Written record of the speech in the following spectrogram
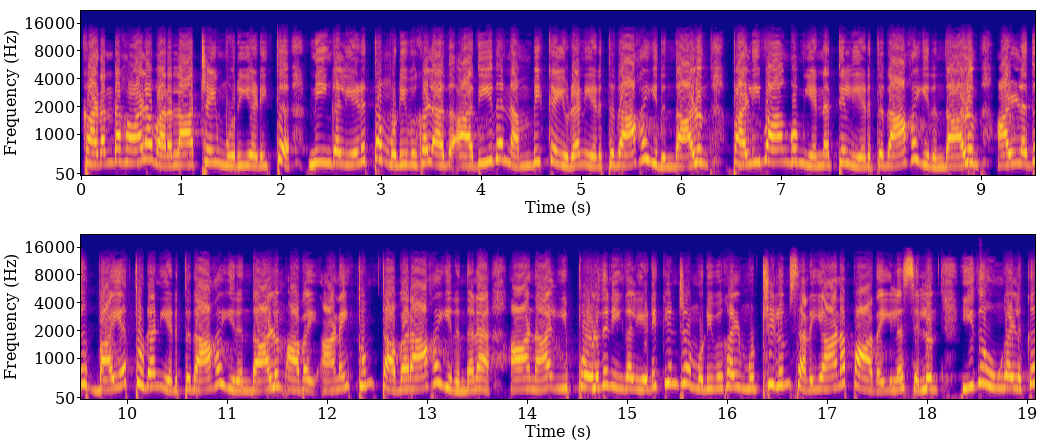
கடந்த கால வரலாற்றை முறியடித்து நீங்கள் எடுத்த முடிவுகள் அது அதீத நம்பிக்கையுடன் எடுத்ததாக இருந்தாலும் பழிவாங்கும் எண்ணத்தில் எடுத்ததாக இருந்தாலும் அல்லது பயத்துடன் எடுத்ததாக இருந்தாலும் அவை அனைத்தும் தவறாக இருந்தன. ஆனால் இப்பொழுது நீங்கள் எடுக்கின்ற முடிவுகள் முற்றிலும் சரியான பாதையில செல்லும். இது உங்களுக்கு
